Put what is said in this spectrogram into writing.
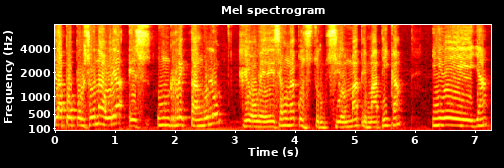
La proporción áurea es un rectángulo que obedece a una construcción matemática y de ella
